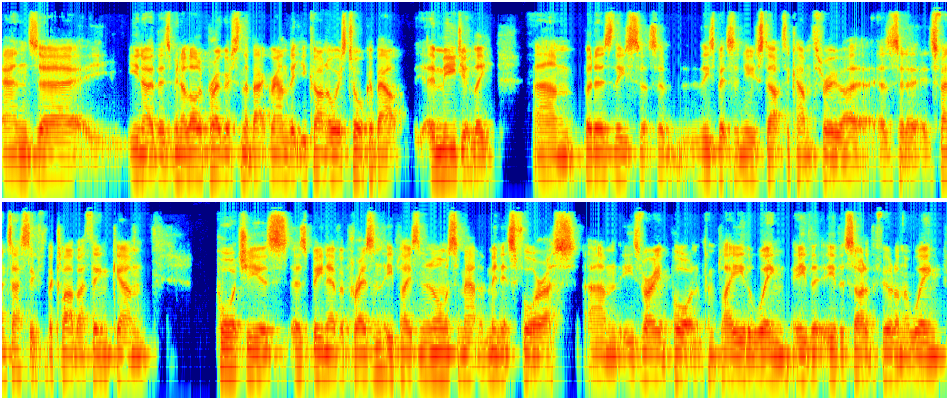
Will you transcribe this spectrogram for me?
and uh, you know, there's been a lot of progress in the background that you can't always talk about immediately. Um, but as these sorts of these bits of news start to come through, uh, as I said, it's fantastic for the club. I think um, Porchy has, has been ever present. He plays an enormous amount of minutes for us. Um, he's very important, can play either wing, either either side of the field on the wing.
